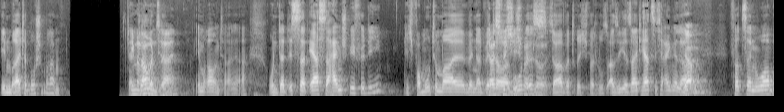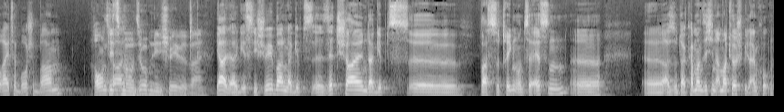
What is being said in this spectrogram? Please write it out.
In Breitebusch Bram. Im Rauental? Im Rauental, ja. Und das ist das erste Heimspiel für die. Ich vermute mal, wenn das Wetter richtig gut ist, los. da wird richtig was los. Also ihr seid herzlich eingeladen. Ja. 14 Uhr, Breite Barm, Rauental. sitzen wir uns oben in die Schwebebahn. Ja, da ist die Schwebahn, da gibt's äh, Sitzschalen, da gibt's äh, was zu trinken und zu essen. Äh, also da kann man sich ein Amateurspiel angucken.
